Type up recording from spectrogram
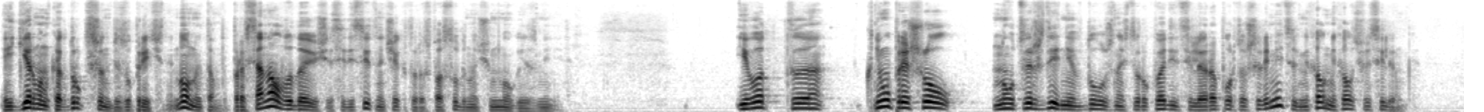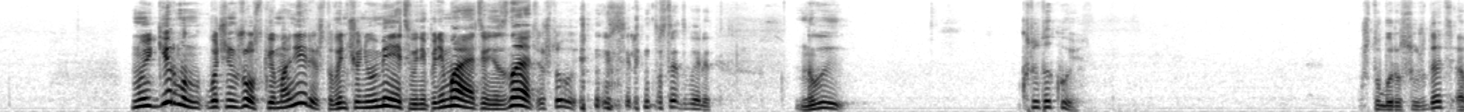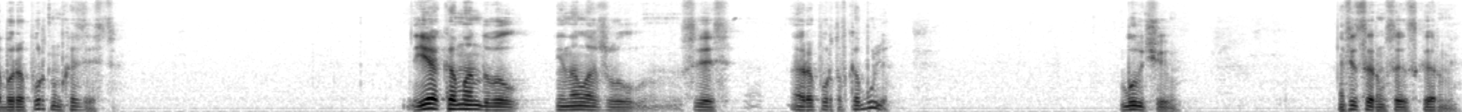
И Герман как друг совершенно безупречный. Но ну, он и там профессионал выдающийся, действительно человек, который способен очень много изменить. И вот э, к нему пришел на утверждение в должности руководителя аэропорта Шереметьево Михаил Михайлович Василенко. Ну и Герман в очень жесткой манере, что вы ничего не умеете, вы не понимаете, вы не знаете, что вы... Василенко стоит и говорит, ну вы кто такой? чтобы рассуждать об аэропортном хозяйстве. Я командовал и налаживал связь аэропорта в Кабуле, будучи офицером советской армии.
